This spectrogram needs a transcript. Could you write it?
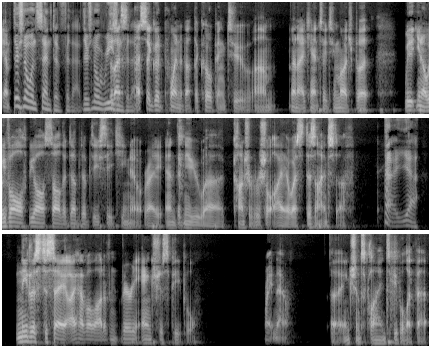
Yep. there's no incentive for that. There's no reason for that. that's a good point about the coping too. Um, and I can't say too much, but we you know we've all we all saw the WWDC keynote right, and the new uh, controversial iOS design stuff. yeah. Needless to say, I have a lot of very anxious people right now, uh, anxious clients, people like that,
